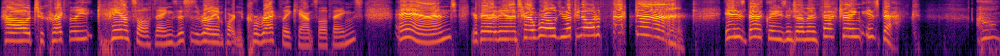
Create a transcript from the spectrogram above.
how to correctly cancel things. This is really important, correctly cancel things. And your favorite thing in the entire world, you have to know how to factor. It is back, ladies and gentlemen. Factoring is back. All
